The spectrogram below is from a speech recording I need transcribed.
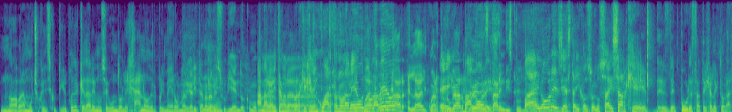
no habrá mucho que discutir. Puede quedar en un segundo lejano del primero. A Margarita no la Eh, subiendo como a Margarita no, para, que quede en cuarto, no la veo, no la veo. lugar, el, el cuarto Ey, lugar puede estar en disputa. ¿eh? Valores, ya está ahí Consuelo Sáizar, que es de pura estrategia electoral.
